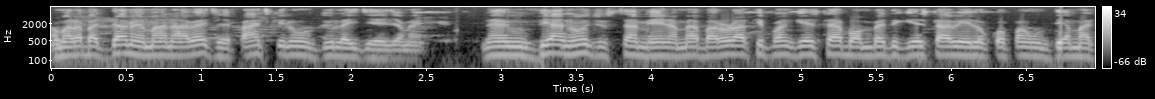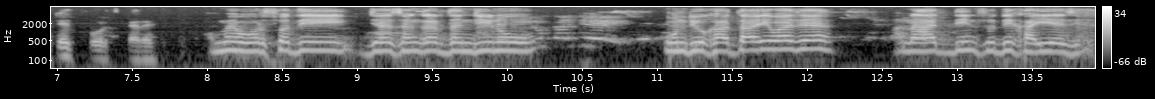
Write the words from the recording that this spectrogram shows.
અમારા બધા મહેમાન આવે છે, પાંચ કિલો ઊંધિયું લઈ જઈએ છીએ અમે. ને ઊંધિયાનો જ ઉત્સાહ મેઇન અમે બરોડાથી પણ ગેસ્ટ આવે બોમ્બેથી ગેસ્ટ આવે, એ લોકો પણ ઊંધિયા માટે જ ફોર્સ કરે. અમે વર્ષોથી જયશંકર ધનજીનું ઊંધિયું ખાતા આવ્યા છે અને આજ દિન સુધી ખાઈએ છીએ.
